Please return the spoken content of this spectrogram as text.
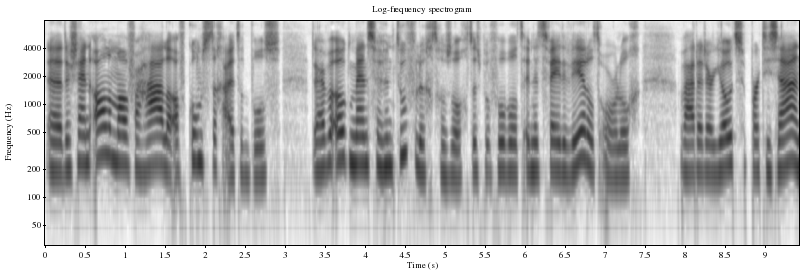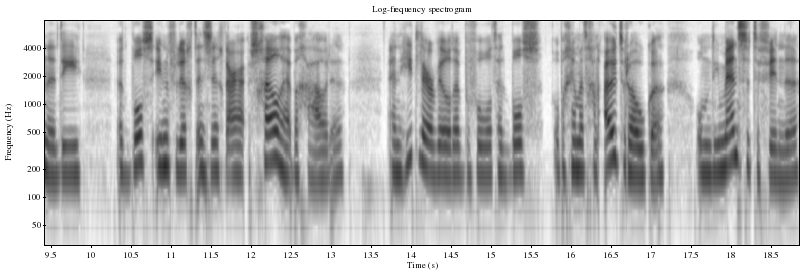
Uh, er zijn allemaal verhalen afkomstig uit het bos. Er hebben ook mensen hun toevlucht gezocht. Dus bijvoorbeeld in de Tweede Wereldoorlog waren er Joodse partizanen die het bos invlucht en zich daar schuil hebben gehouden. En Hitler wilde bijvoorbeeld het bos op een gegeven moment gaan uitroken om die mensen te vinden.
